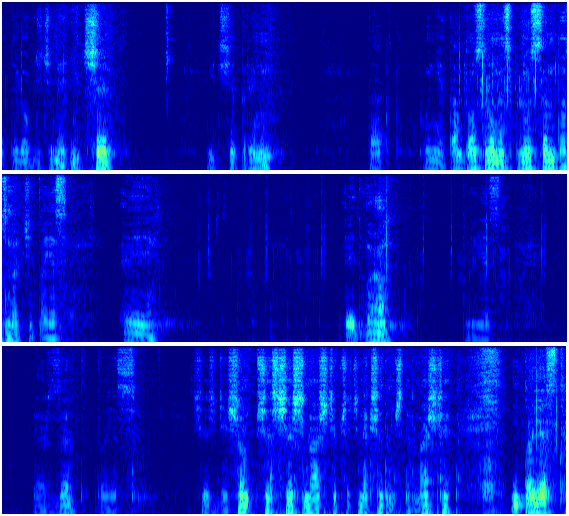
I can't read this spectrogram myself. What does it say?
Od tego obliczymy i 3 i 3 prym. Tak płynie tamtą stronę z plusem to znaczy to jest y, Y2 który jest RZ to jest 60 przez 16,714 i to jest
